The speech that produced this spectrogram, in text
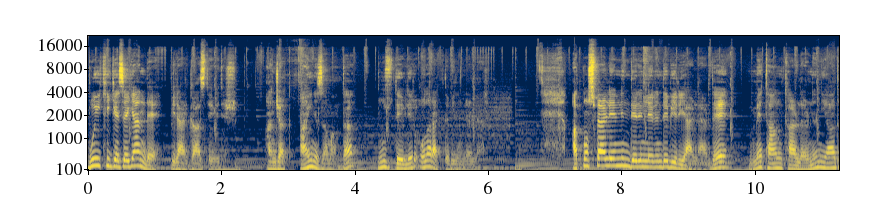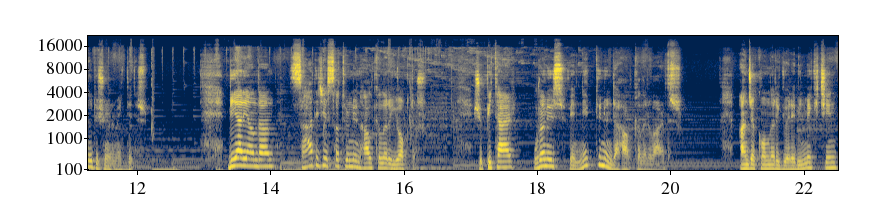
Bu iki gezegen de birer gaz devidir. Ancak aynı zamanda buz devleri olarak da bilinirler. Atmosferlerinin derinlerinde bir yerlerde metan karlarının yağdığı düşünülmektedir. Diğer yandan sadece Satürn'ün halkaları yoktur. Jüpiter, Uranüs ve Neptün'ün de halkaları vardır. Ancak onları görebilmek için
